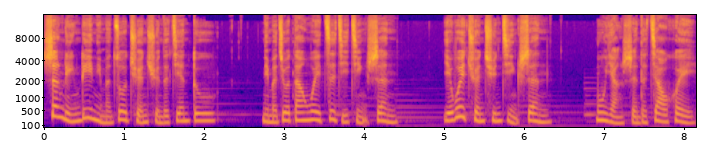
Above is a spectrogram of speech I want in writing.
圣灵立你们做全群的监督，你们就当为自己谨慎，也为全群谨慎，牧养神的教会，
